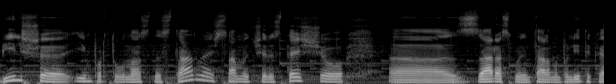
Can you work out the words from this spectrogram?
більше імпорту у нас не стане саме через те, що е, зараз монетарна політика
